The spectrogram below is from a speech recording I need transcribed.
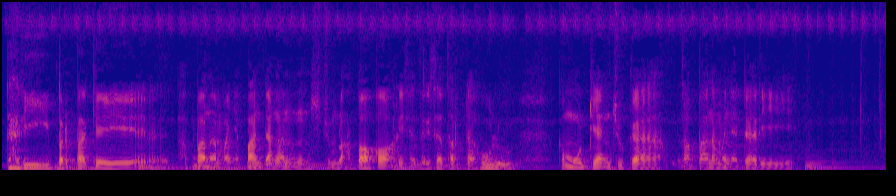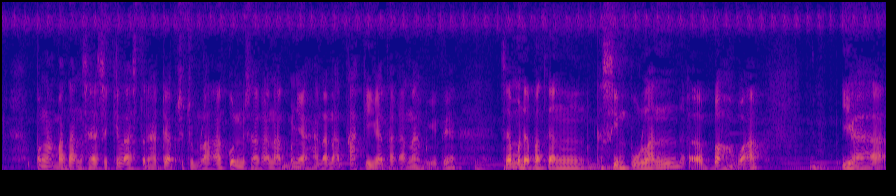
dari berbagai apa namanya pandangan sejumlah tokoh riset-riset terdahulu kemudian juga apa namanya dari pengamatan saya sekilas terhadap sejumlah akun misalkan akunnya Hanana Taki katakanlah begitu ya saya mendapatkan kesimpulan uh, bahwa ya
